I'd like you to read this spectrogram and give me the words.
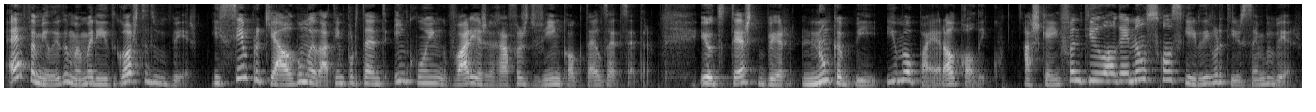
A família do meu marido gosta de beber e sempre que há alguma data importante incluem várias garrafas de vinho, cocktails, etc. Eu detesto beber, nunca bebi e o meu pai era alcoólico. Acho que é infantil alguém não se conseguir divertir sem beber.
